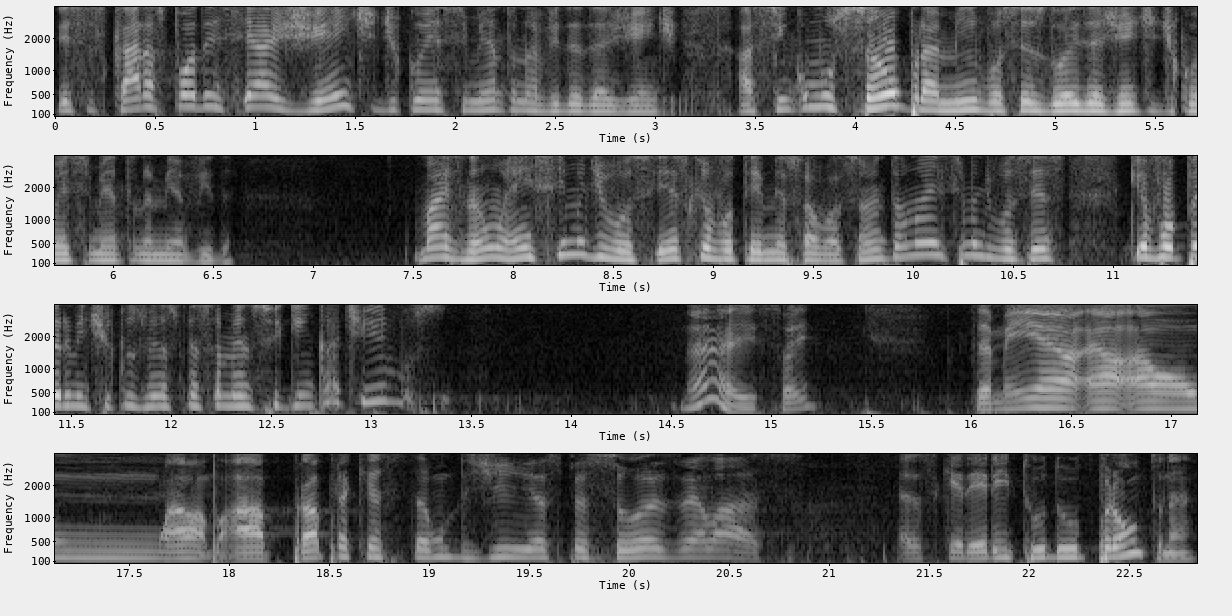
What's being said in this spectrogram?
Esses caras podem ser agente de conhecimento na vida da gente. Assim como são, para mim, vocês dois, agente de conhecimento na minha vida. Mas não é em cima de vocês que eu vou ter minha salvação, então não é em cima de vocês que eu vou permitir que os meus pensamentos fiquem cativos. É, isso aí. Também é, é, é um, a, a, própria questão de as pessoas elas elas quererem tudo pronto, né?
